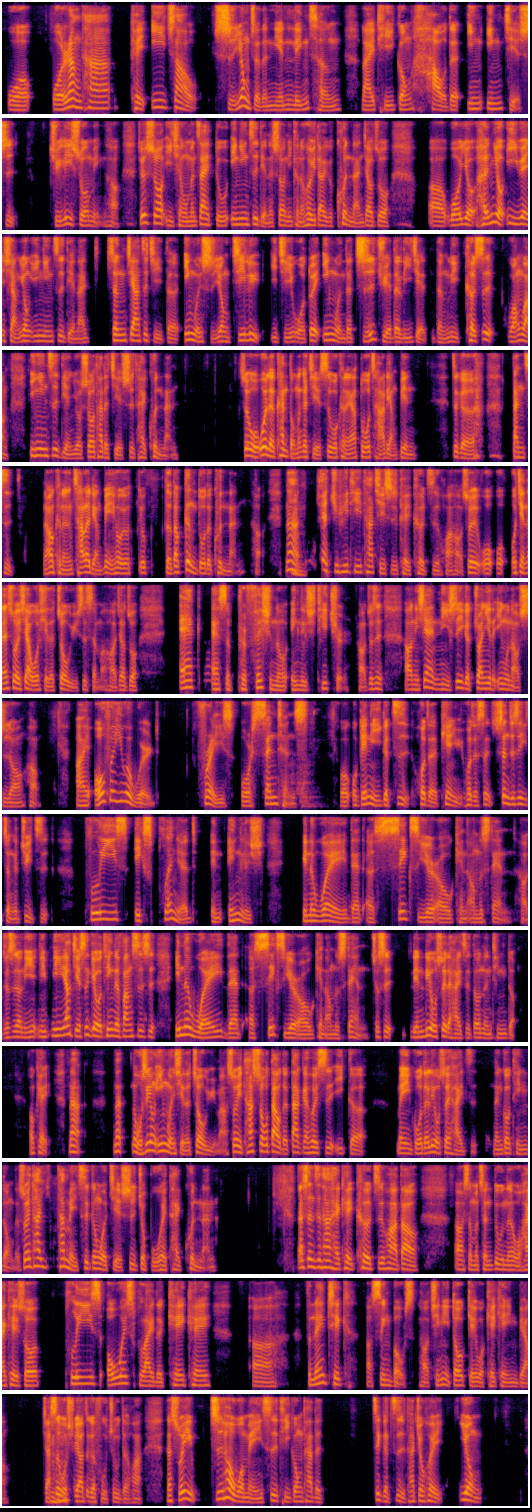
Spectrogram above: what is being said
我我让它可以依照。使用者的年龄层来提供好的英英解释。举例说明哈，就是说以前我们在读英英字典的时候，你可能会遇到一个困难，叫做呃，我有很有意愿想用英英字典来增加自己的英文使用几率，以及我对英文的直觉的理解能力。可是往往英英字典有时候它的解释太困难，所以我为了看懂那个解释，我可能要多查两遍这个单字。然后可能查了两遍以后又又得到更多的困难，好，那 ChatGPT 它其实可以客制化哈，所以我我我简单说一下我写的咒语是什么哈，叫做 Act as a professional English teacher，好，就是好，你现在你是一个专业的英文老师哦，好，I offer you a word, phrase or sentence，我我给你一个字或者片语或者是甚至是一整个句子，Please explain it in English。In a way that a six-year-old can understand。好，就是你你你要解释给我听的方式是 in a way that a six-year-old can understand，就是连六岁的孩子都能听懂。OK，那那那我是用英文写的咒语嘛，所以他收到的大概会是一个美国的六岁孩子能够听懂的，所以他他每次跟我解释就不会太困难。那甚至他还可以克制化到啊、什么程度呢？我还可以说。Please always apply the KK 呃、uh, phonetic 啊、uh, symbols 好，请你都给我 KK 音标。假设我需要这个辅助的话，嗯、那所以之后我每一次提供它的这个字，它就会用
